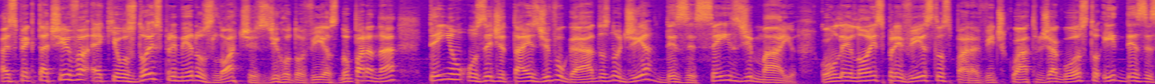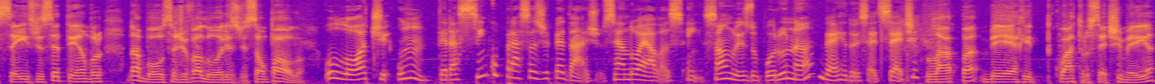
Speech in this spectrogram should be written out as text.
A expectativa é que os dois primeiros lotes de rodovias do Paraná tenham os editais divulgados no dia 16 de maio, com leilões previstos para 24 de agosto e 16 de setembro na Bolsa de Valores de São Paulo. O lote 1 terá cinco praças de pedágio, sendo elas em São Luís do Purunã, BR-277, Lapa, BR 476,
